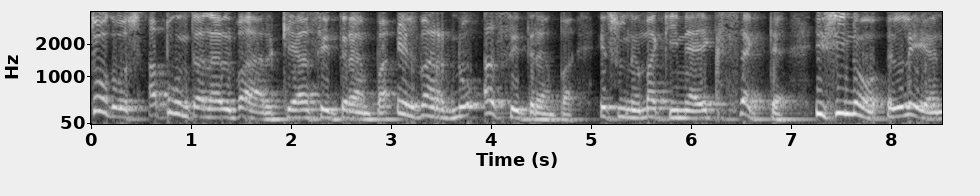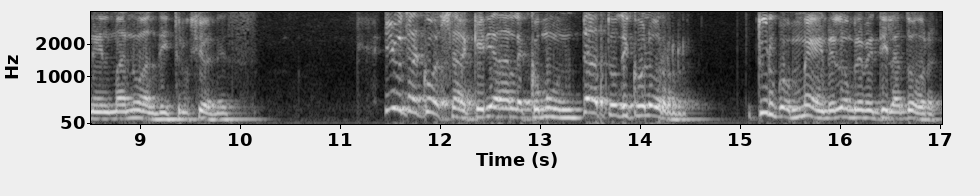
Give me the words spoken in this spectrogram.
Todos apuntan al VAR que hace trampa. El VAR no hace trampa, es una máquina exacta. Y si no, lean el manual de instrucciones. Y otra cosa, quería darle como un dato de color. Turbo Man, el hombre ventilador.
